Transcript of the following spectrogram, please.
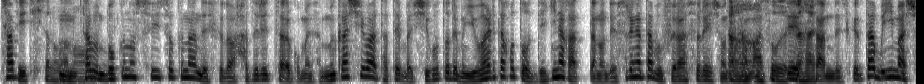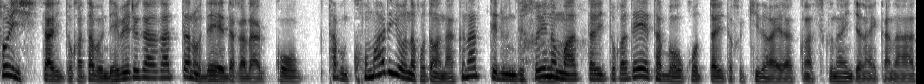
落ち着いてきたのかな。うん多分僕の推測なんですけど外れてたらごめんなさい。昔は例えば仕事でも言われたことをできなかったのでそれが多分フラストレーション溜まってたんですけど多分今処理したりとか多分レベルが上がったのでだからこう多分困るようなことがなくなってるんでそういうのもあったりとかで多分怒ったりとか喜怒哀楽が少ないんじゃないかな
